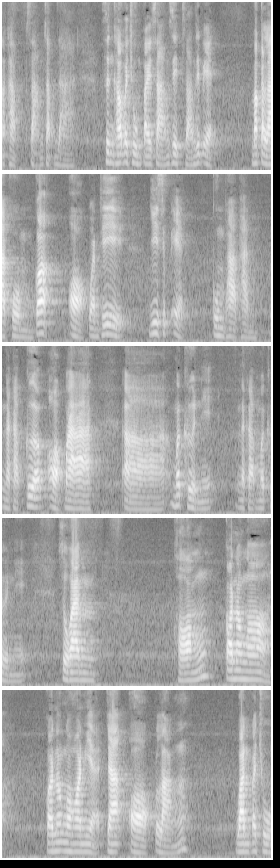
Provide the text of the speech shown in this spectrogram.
นะครับ3สัปดาห์ ซึ่งเขาประชุมไป 30 31 มกราคมก็ออกวันที่ 21 กุมภาพันธ์นะครับเกือบออกมาเมื่อคืนนี้นะครับเมื่อคืนนี้ ส่วนของกนงกนงเนี่ยจะออกหลังวันประชุม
